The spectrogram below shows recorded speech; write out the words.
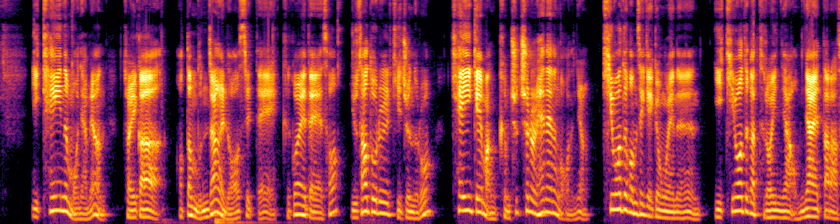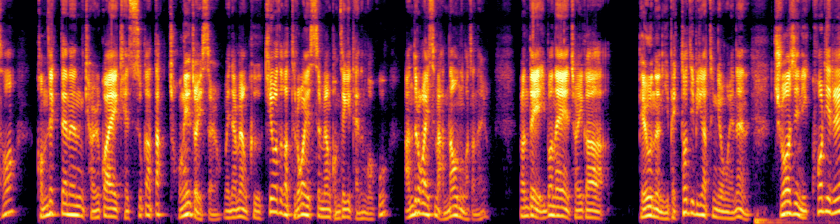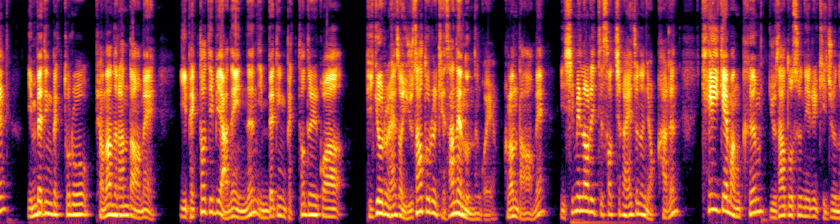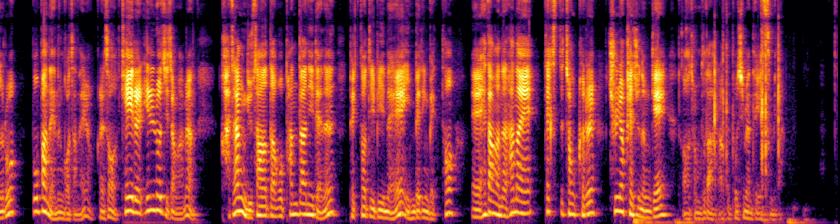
이 k는 뭐냐면 저희가 어떤 문장을 넣었을 때 그거에 대해서 유사도를 기준으로 k개만큼 추출을 해내는 거거든요. 키워드 검색의 경우에는 이 키워드가 들어있냐 없냐에 따라서 검색되는 결과의 개수가 딱 정해져 있어요. 왜냐면 그 키워드가 들어가 있으면 검색이 되는 거고 안 들어가 있으면 안 나오는 거잖아요. 그런데 이번에 저희가 배우는 이 벡터 DB 같은 경우에는 주어진 이 쿼리를 인베딩 벡터로 변환을 한 다음에 이 벡터 DB 안에 있는 인베딩 벡터들과 비교를 해서 유사도를 계산해 놓는 거예요. 그런 다음에 이 시밀러리티 서치가 해주는 역할은 K개만큼 유사도 순위를 기준으로 뽑아내는 거잖아요. 그래서 K를 1로 지정하면 가장 유사하다고 판단이 되는 벡터 DB 내의 인베딩 벡터에 해당하는 하나의 텍스트 청크를 출력해 주는 게 어, 전부다라고 보시면 되겠습니다.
